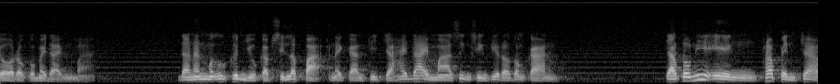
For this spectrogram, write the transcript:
ยอเราก็ไม่ได้มันมา ดังนั้นมันก็ขึ้นอยู่กับศิลปะในการที่จะให้ได้มาซึ่งสิ่งที่เราต้องการ จากตรงนี้เองพระเป็นเจ้า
